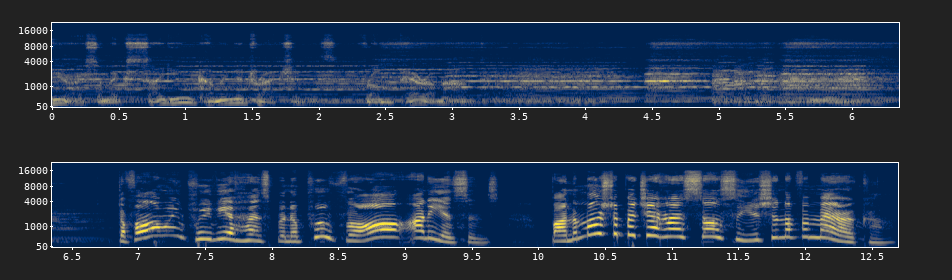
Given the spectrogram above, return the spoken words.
Here are some exciting coming attractions from Paramount. The following preview has been approved for all audiences by the Motion Picture Association of America.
